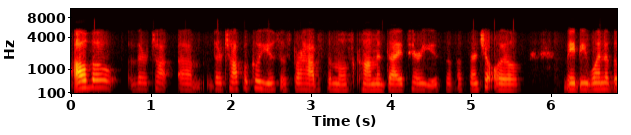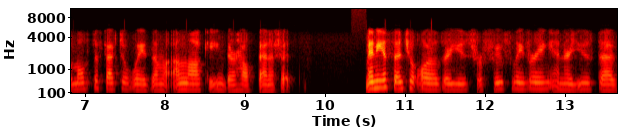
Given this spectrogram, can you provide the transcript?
Although their, to- um, their topical use is perhaps the most common dietary use of essential oils, may be one of the most effective ways of unlocking their health benefits. Many essential oils are used for food flavoring and are used as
